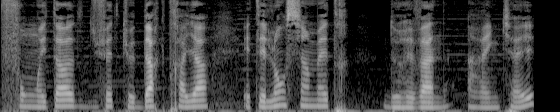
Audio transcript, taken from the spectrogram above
font état du fait que Dark Traya était l'ancien maître de Revan à Renkae,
